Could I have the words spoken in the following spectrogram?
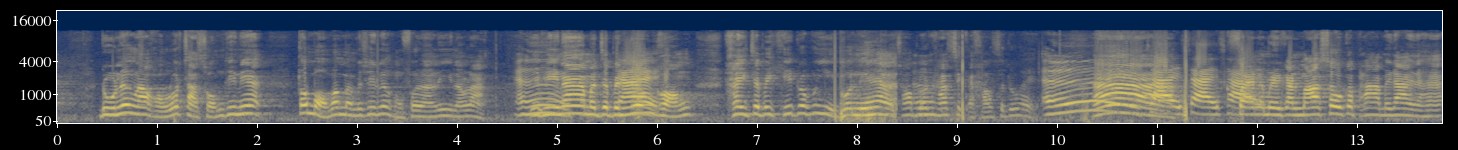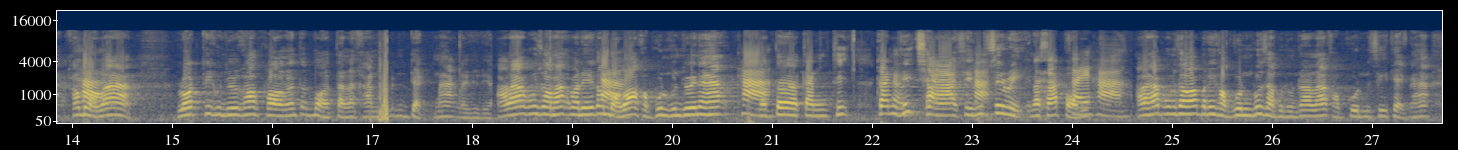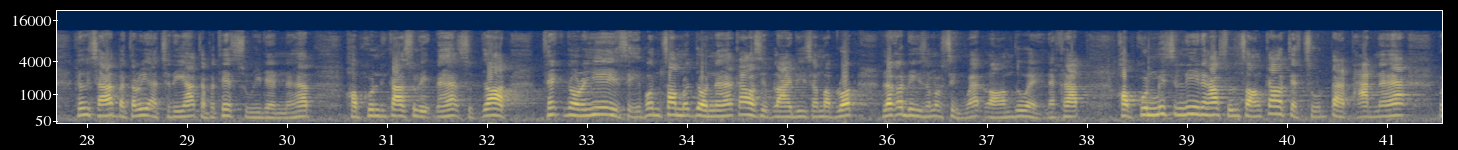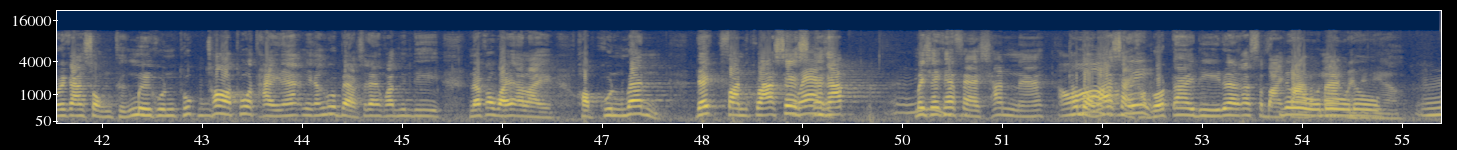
ดูเรื่องราวของรถสะสมที่เนี้ย ต้องบอกว่ามันไม่ใช่เรื่องของเฟอร์รารี่แล้วล่ะ เออ EP หน้ามันจะเป็นใช่เรื่องของใครจะไปคิดว่าผู้หญิงคนเนี้ยชอบรถคลาสสิกกับเขาซะด้วย เออ อ่า ใช่ใช่ใช่ แฟนอเมริกัน muscle ก็พลาดไม่ได้นะฮะ เขาบอกค่ะว่า รถที่คุณยุ้ยครอบครองนั้นจะบอกแต่ละคันนั้นเป็นเด็ดมากเลยทีเดียวเอาละครับคุณผู้ชมฮะวันนี้ต้องค่ะบอกว่าขอบคุณคุณยุ้ยนะฮะค่ะดรกันทิกันทิชาสินค่ะสิรินะครับผมใช่ค่ะ เอาละครับคุณผู้ชมครับวันนี้ขอบคุณผู้สนับสนุนเราแล้วขอบคุณ c t e c h นะฮะเครื่องชาร์จแบตเตอรี่อัจฉริยะจากประเทศสวีเดนนะครับขอบคุณ Glasurit นะฮะสุดยอดเทคโนโลยีสีพ่นซ่อมรถยนต์นะฮะ90 ลายดีสำหรับรถ แล้วก็ดีสำหรับสิ่งแวดล้อมด้วยนะครับขอบคุณมิสซิลี่นะครับ029708000นะฮะ บริการส่งถึงมือคุณทุกช่อทั่วไทยนะฮะมีทั้งรูปแบบแสดงความยินดี แล้วก็ไว้อะไร ขอบคุณแว่นเด็กฟันก a าเซสแว่น นะครับ ไม่ใช่แค่แฟชั่นนะอ๋อต้องบอกว่าใส่เฮ้ยขับรถได้ดีด้วยแล้วก็สบายตามากๆเลยดู ทีดูเดียว อื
